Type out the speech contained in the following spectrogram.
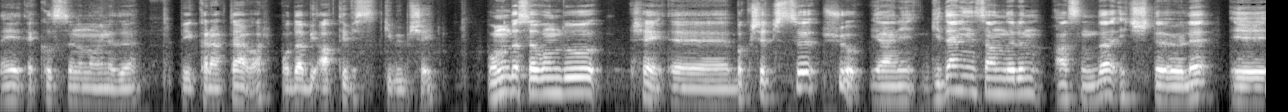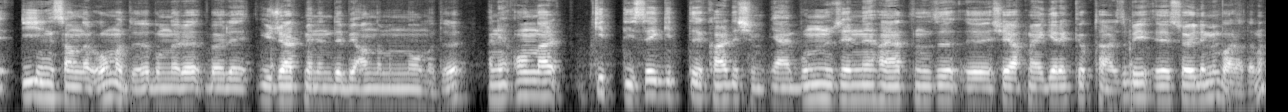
ne Eccleston'ın oynadığı bir karakter var. O da bir aktivist gibi bir şey. Onun da savunduğu şey e, bakış açısı şu. Yani giden insanların aslında hiç de öyle e, iyi insanlar olmadığı, bunları böyle yüceltmenin de bir anlamının olmadığı. Hani onlar gittiyse gitti kardeşim. Yani bunun üzerine hayatınızı e, şey yapmaya gerek yok tarzı bir e, söylemi var adamın.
